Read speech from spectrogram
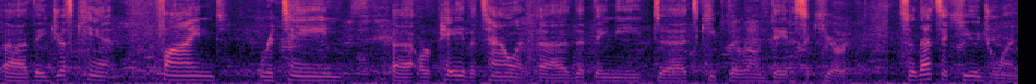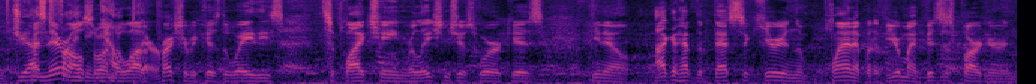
Uh, they just can't find, retain, uh, or pay the talent uh, that they need uh, to keep their own data secure. So that's a huge one. Just and they're also under a lot there. of pressure because the way these supply chain relationships work is, you know, I could have the best security on the planet, but if you're my business partner and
